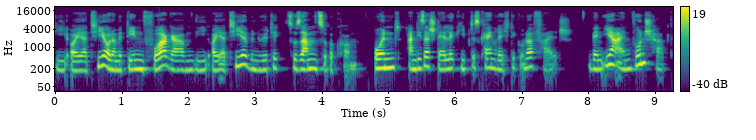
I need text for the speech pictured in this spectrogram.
die euer Tier oder mit den Vorgaben, die euer Tier benötigt, zusammenzubekommen. Und an dieser Stelle gibt es kein richtig oder falsch. Wenn ihr einen Wunsch habt,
